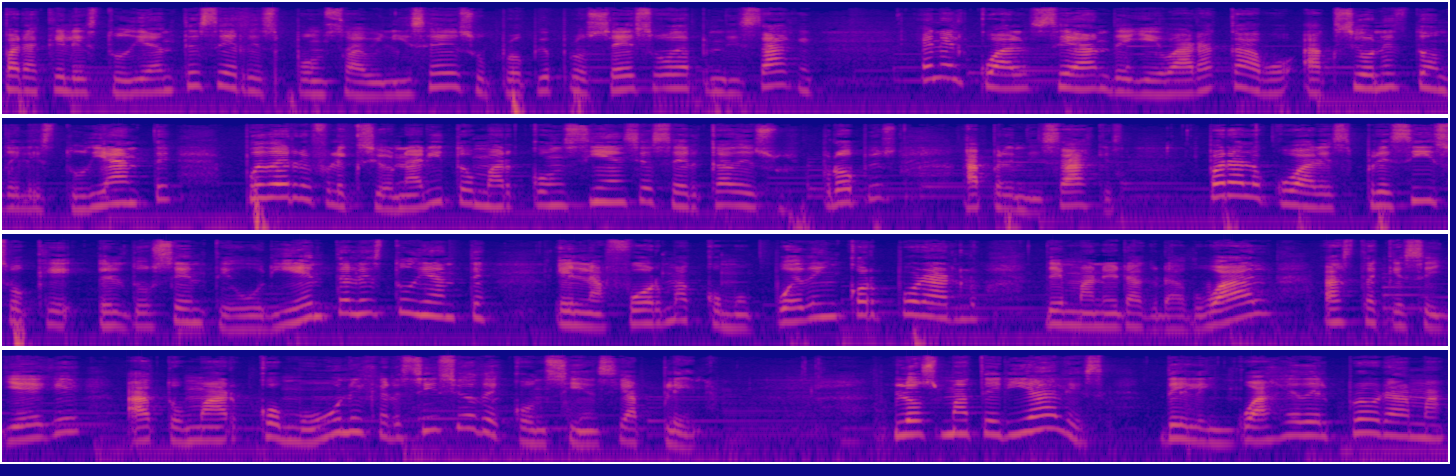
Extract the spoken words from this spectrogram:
para que el estudiante se responsabilice de su propio proceso de aprendizaje, en el cual se han de llevar a cabo acciones donde el estudiante pueda reflexionar y tomar conciencia acerca de sus propios aprendizajes, para lo cual es preciso que el docente oriente al estudiante en la forma como puede incorporarlo de manera gradual hasta que se llegue a tomar como un ejercicio de conciencia plena. Los materiales del lenguaje del programa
